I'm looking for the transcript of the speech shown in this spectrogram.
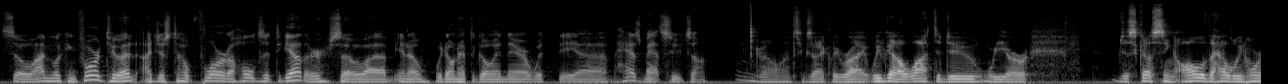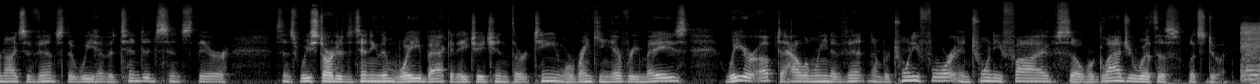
So I'm looking forward to it. I just hope Florida holds it together so, uh, you know, we don't have to go in there with the uh, hazmat suits on. Well, that's exactly right. We've got a lot to do. We are discussing all of the Halloween Horror Nights events that we have attended since their since we started attending them way back at HHN 13, we're ranking every maze. We are up to Halloween event number 24 and 25, so we're glad you're with us. Let's do it.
